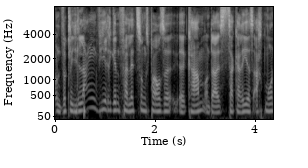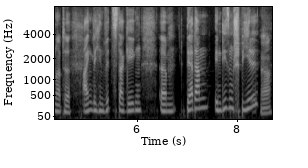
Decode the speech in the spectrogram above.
und wirklich langwierigen Verletzungspause äh, kam und da ist Zacharias acht Monate eigentlich ein Witz dagegen, ähm, der dann in diesem Spiel Ja.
